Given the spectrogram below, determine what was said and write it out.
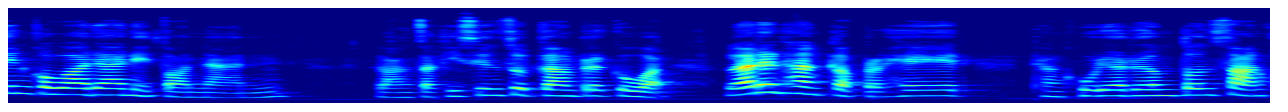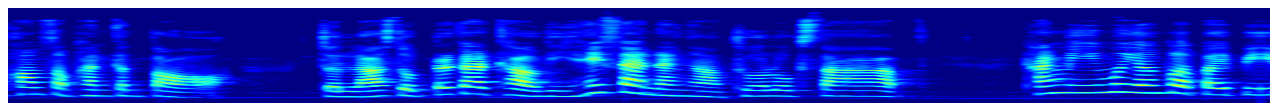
จิ้นก็ว่าได้ในตอนนั้น หลังจากที่สิ้นสุดการประกวด และเดินทางกลับประเทศ ทั้งคู่ได้เริ่มต้นสารความสัมพันธ์กันต่อ จนล่าสุดประกาศข่าวดีให้แฟนนางงามทั่วโลกทราบ ทั้งนี้เมื่อย้อนกลับไปปี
